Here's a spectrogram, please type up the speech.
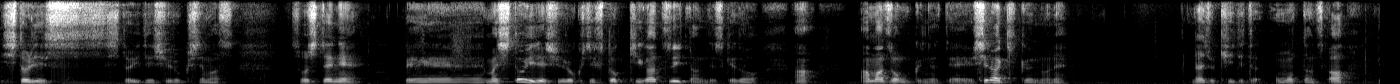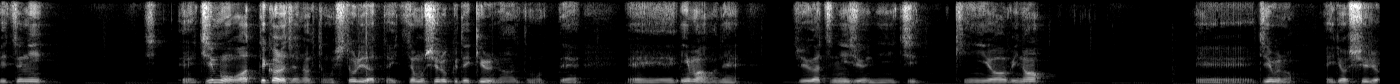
一人です。一人で収録してます。そしてねえー、まあ一人で収録してふと気がついたんですけどあアマゾンくんによって白木くんのねラジオ聞いてて思ったんですけど、あ、別に、えジム終わってからじゃなくても一人だったらいつでも収録できるなと思って、えー今はね、10月22日金曜日の、えージムの営業終了、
